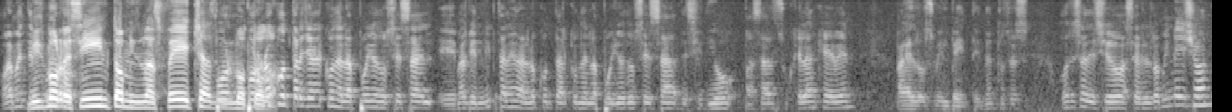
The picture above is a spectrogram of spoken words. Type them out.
Obviamente, Mismo por- recinto, mismas fechas, Por, mismo por no todo. contar ya con el apoyo de Ocesa, eh, más bien Lip Talent, al no contar con el apoyo de Ocesa, decidió pasar su Hell and Heaven para el 2020. ¿no? Entonces, Odessa decidió hacer el Domination,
